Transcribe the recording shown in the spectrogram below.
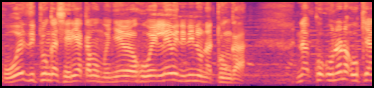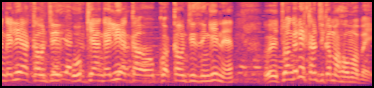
Huwezi tunga sheria kama mwenyewe huelewi ni nini unatunga na unaona ukiangalia kaunti ukiangalia kaunti zingine e, tuangalie kaunti kama Homa Bay.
